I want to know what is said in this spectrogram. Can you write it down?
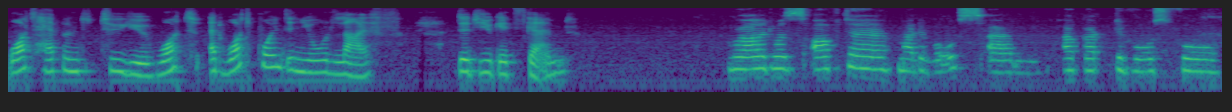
what happened to you. What at what point in your life did you get scammed? Well, it was after my divorce. Um, I got divorced for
